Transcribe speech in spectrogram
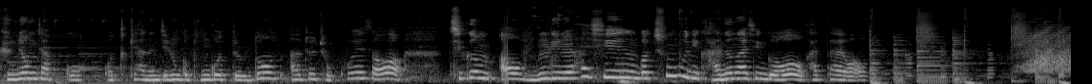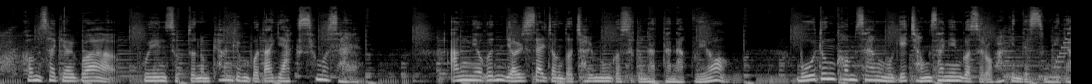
균형 잡고 어떻게 하는지 이런 거 본 것들도 아주 좋고 해서 지금 어, 물리를 하시는 거 충분히 가능하신 것 같아요. 검사 결과 보행 속도는 평균보다 약 스무 살 악력은 열살 정도 젊은 것으로 나타났고요. 모든 검사 항목이 정상인 것으로 확인됐습니다.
